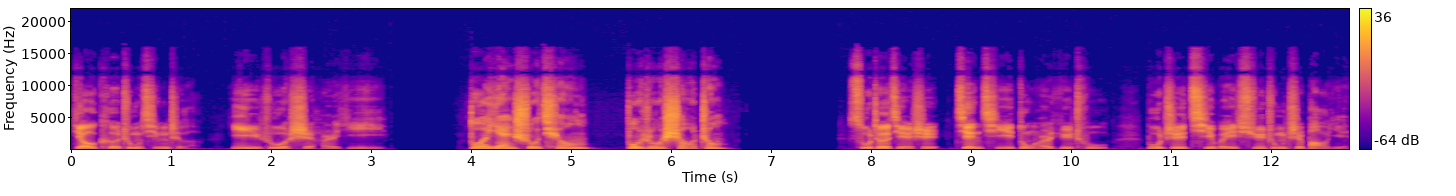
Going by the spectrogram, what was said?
雕刻众形者，亦若是而已矣。多言数穷，不如守中。苏辙解释：见其动而欲出，不知其为虚中之暴也，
